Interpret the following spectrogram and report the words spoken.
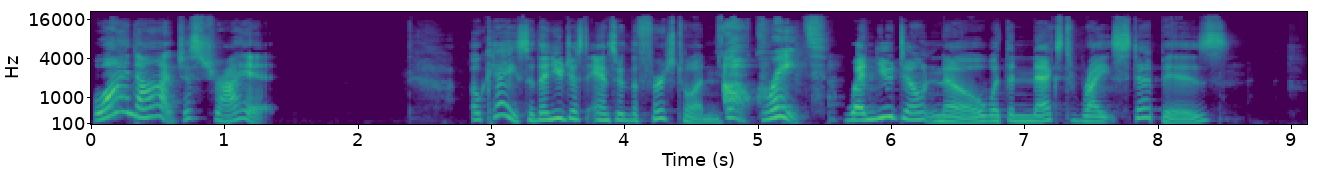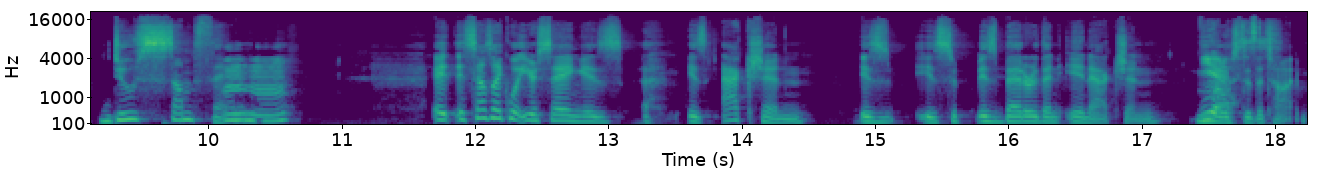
why not? Just try it. Okay, so then you just answered the first one. Oh, great. When you don't know what the next right step is, do something. hmm It, it sounds like what you're saying is is action is is is better than inaction most of the time.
